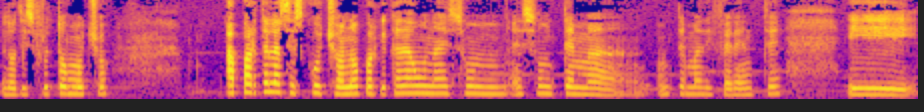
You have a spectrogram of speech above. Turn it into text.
lo, disfruto mucho. Aparte las escucho, ¿no? Porque cada una es un, es un tema, un tema diferente y,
